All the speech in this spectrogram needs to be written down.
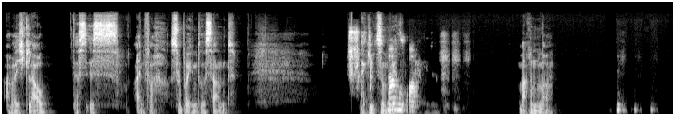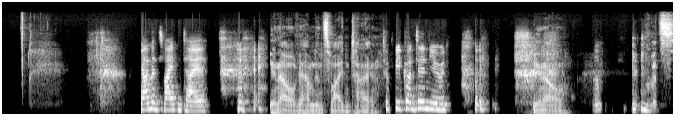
aber ich glaube, das ist einfach super interessant. Da gibt es noch Machen mehr. Wir. Machen wir. Wir haben den zweiten Teil. genau, wir haben den zweiten Teil. To be continued. genau kurz,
